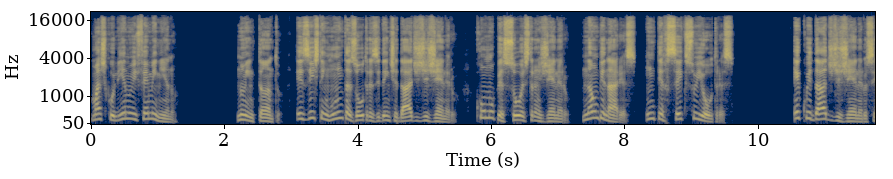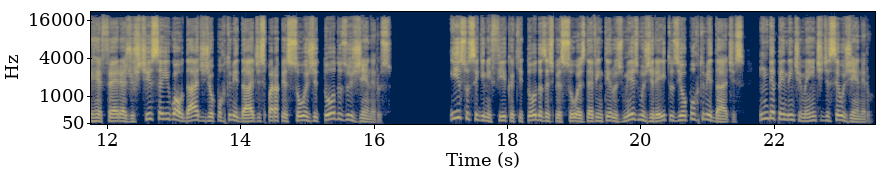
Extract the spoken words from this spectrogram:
masculino e feminino. No entanto, existem muitas outras identidades de gênero, como pessoas transgênero, não binárias, intersexo e outras. Equidade de gênero se refere à justiça e igualdade de oportunidades para pessoas de todos os gêneros. Isso significa que todas as pessoas devem ter os mesmos direitos e oportunidades, independentemente de seu gênero.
